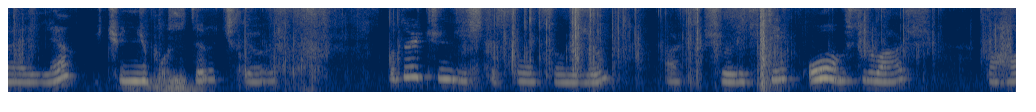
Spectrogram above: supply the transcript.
Böyle üçüncü poster açılıyor. Bu da üçüncü işte son sanırım. Artık şöyle tutayım. Oo bir sürü var. Daha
